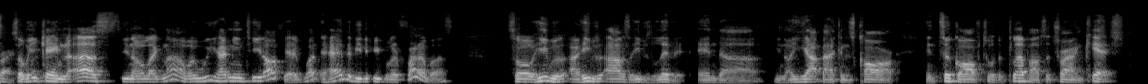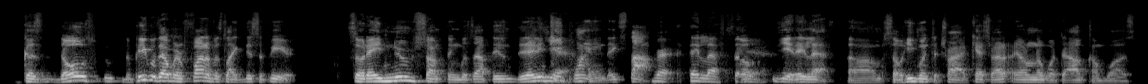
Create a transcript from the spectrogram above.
Right. So he came to us, you know, like, no, we haven't even teed off yet. What it had to be the people in front of us. So he was uh, he was obviously he was livid, and uh, you know he got back in his car and took off to the clubhouse to try and catch because those the people that were in front of us like disappeared. So they knew something was up. They, they didn't yeah. keep playing. They stopped. Right. They left. So yeah, yeah they left. Um, so he went to try and catch. I, I don't know what the outcome was,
